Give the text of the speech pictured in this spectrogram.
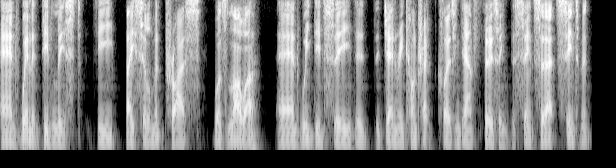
and when it did list, the base settlement price was lower. And we did see the, the January contract closing down 13%. So that sentiment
